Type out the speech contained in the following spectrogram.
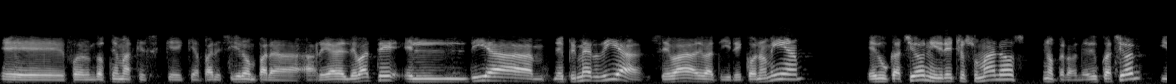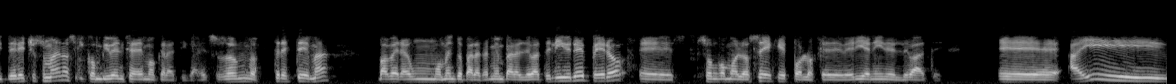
Eh, fueron dos temas que, que, aparecieron para agregar el debate. El día, el primer día se va a debatir economía, educación y derechos humanos, no, perdón, educación y derechos humanos y convivencia democrática. Esos son los tres temas. Va a haber algún momento para también para el debate libre, pero eh, son como los ejes por los que deberían ir el debate. Eh, ahí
